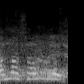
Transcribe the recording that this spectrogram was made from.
Allah sabır versin.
